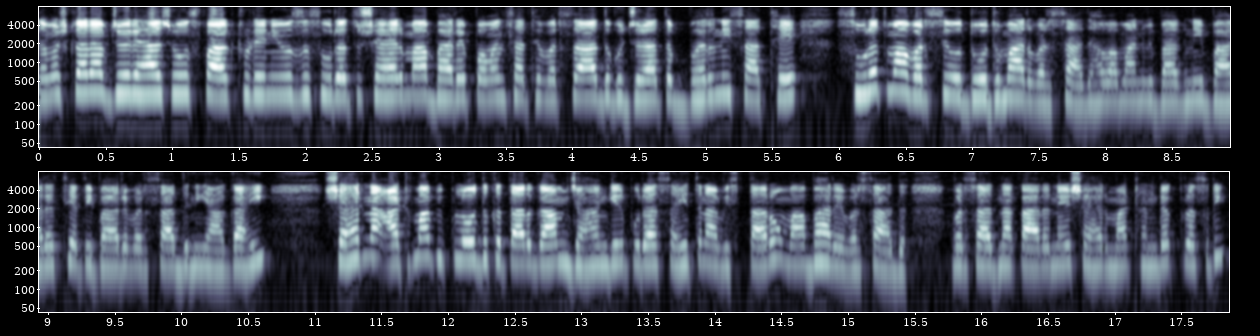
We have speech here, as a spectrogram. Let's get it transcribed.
નમસ્કાર, આપ જોઈ રહ્યા છો સ્પાર્ક ટુડે ન્યૂઝ સુરત શહેરમાં ભારે પવન સાથે વરસાદ, ગુજરાતભરની સાથે સુરતમાં વરસ્યો ધોધમાર વરસાદ. હવામાન વિભાગની ભારેથી અતિભારે વરસાદની આગાહી. શહેરના આઠમા પીપલોદ, કતારગામ, જહાંગીરપુરા સહિતના વિસ્તારોમાં ભારે વરસાદ. વરસાદના કારણે શહેરમાં ઠંડક પ્રસરી.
